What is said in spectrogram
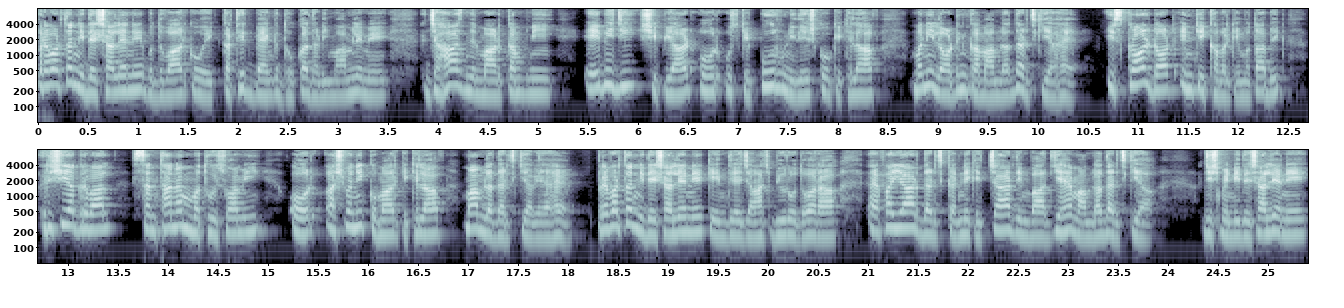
प्रवर्तन निदेशालय ने बुधवार को एक कथित बैंक धोखाधड़ी मामले में जहाज़ निर्माण कंपनी एबीजी शिपयार्ड और उसके पूर्व निदेशकों के खिलाफ मनी लॉन्ड्रिंग का मामला दर्ज किया है। स्क्रॉल डॉट इन की खबर के मुताबिक ऋषि अग्रवाल, संथानम मथुस्वामी और अश्वनी कुमार के खिलाफ मामला दर्ज किया गया है। प्रवर्तन निदेशालय ने केंद्रीय जाँच ब्यूरो द्वारा एफआईआर दर्ज करने के चार दिन बाद यह मामला दर्ज किया, जिसमें निदेशालय ने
